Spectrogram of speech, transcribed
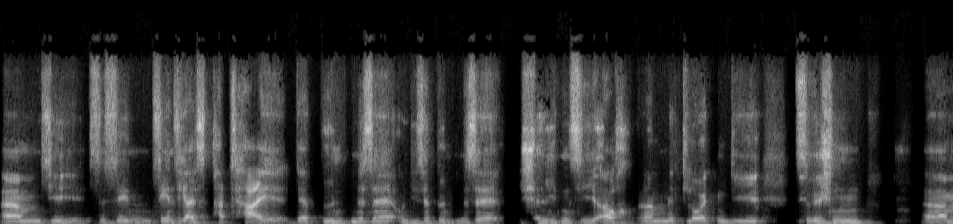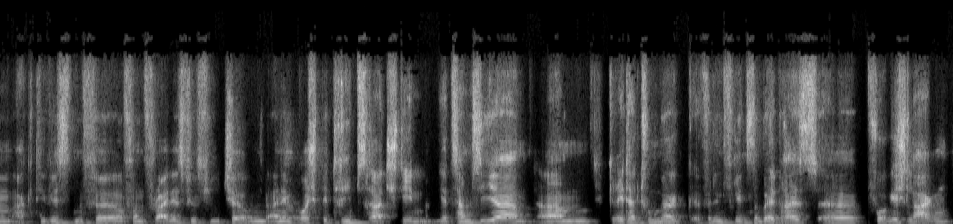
ähm, Sie, Sie sehen, sehen, sich als Partei der Bündnisse und diese Bündnisse schmieden Sie auch ähm, mit Leuten, die zwischen ähm, Aktivisten für, von Fridays for Future und einem Bosch-Betriebsrat stehen. Jetzt haben Sie ja ähm, Greta Thunberg für den Friedensnobelpreis äh, vorgeschlagen.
